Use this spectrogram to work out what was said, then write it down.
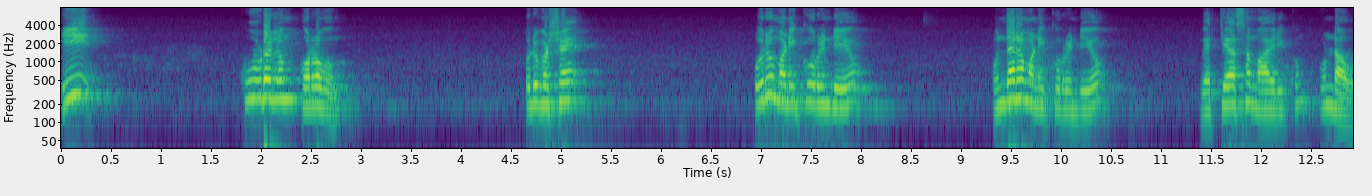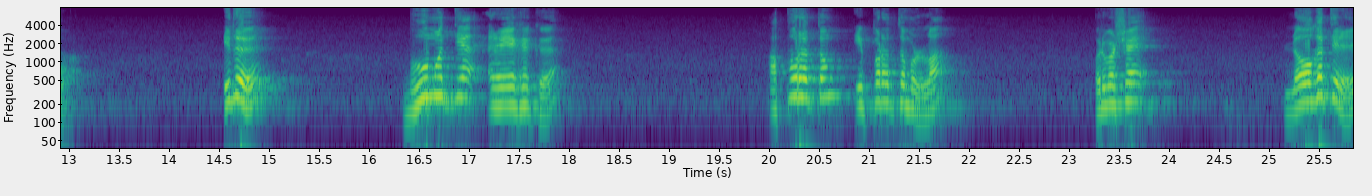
ഈ കൂടലും കുറവും ഒരുപക്ഷെ ഒരു മണിക്കൂറിന്റെയോ ഒന്നര മണിക്കൂറിന്റെയോ വ്യത്യാസമായിരിക്കും ഉണ്ടാവുക. ഇത് ഭൂമധ്യ രേഖയ്ക്ക് അപ്പുറത്തും ഇപ്പുറത്തുമുള്ള ഒരുപക്ഷെ ലോകത്തിലെ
